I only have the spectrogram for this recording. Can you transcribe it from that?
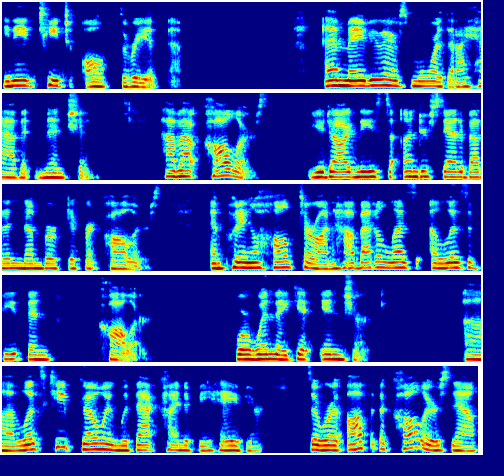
you need to teach all three of them. And maybe there's more that I haven't mentioned. How about collars? Your dog needs to understand about a number of different collars and putting a halter on. How about a Les- Elizabethan collar for when they get injured? Uh, let's keep going with that kind of behavior. So we're off of the collars now.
